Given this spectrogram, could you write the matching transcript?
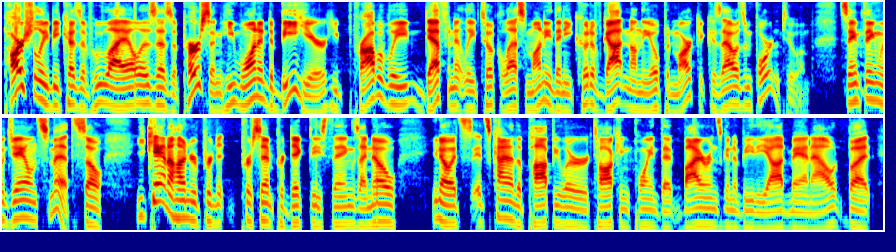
partially because of who La'el is as a person, he wanted to be here. He probably definitely took less money than he could have gotten on the open market because that was important to him. Same thing with Jaylon Smith. So you can't 100% predict these things. I know, you know, it's it's kind of the popular talking point that Byron's going to be the odd man out, but –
